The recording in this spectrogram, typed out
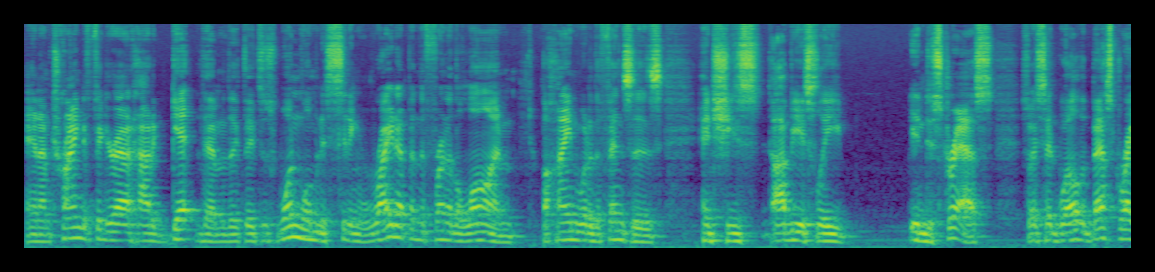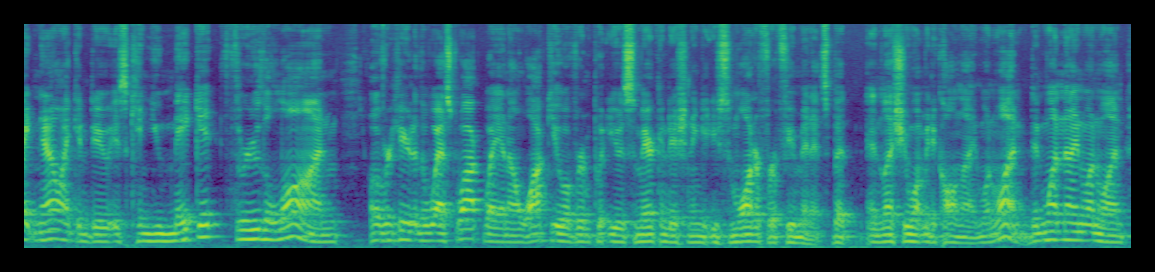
and I'm trying to figure out how to get them. This one woman is sitting right up in the front of the lawn behind one of the fences, and she's obviously in distress. So I said, Well, the best right now I can do is can you make it through the lawn over here to the west walkway and I'll walk you over and put you in some air conditioning, get you some water for a few minutes. But unless you want me to call 911, didn't want 911.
